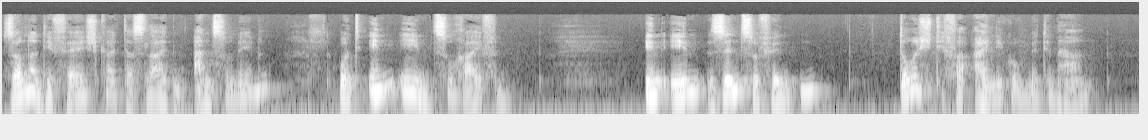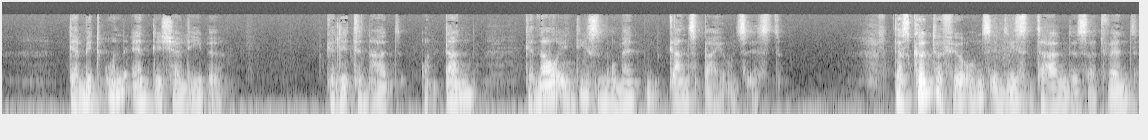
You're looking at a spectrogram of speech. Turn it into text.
sondern die Fähigkeit, das Leiden anzunehmen und in ihm zu reifen, in ihm Sinn zu finden durch die Vereinigung mit dem Herrn, der mit unendlicher Liebe gelitten hat und dann genau in diesen Momenten ganz bei uns ist. Das könnte für uns in diesen Tagen des Advent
